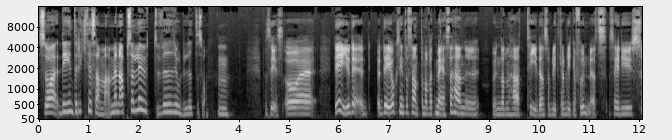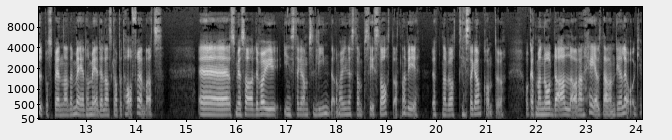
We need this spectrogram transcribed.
Så det är inte riktigt samma, men absolut, vi gjorde lite så. Mm. Precis, och eh, det är ju det, det är också intressant om man varit med så här nu under den här tiden som Blitt har funnits, så är det ju superspännande med hur medielandskapet har förändrats. Eh, som jag sa, det var ju Instagrams linda, de har ju nästan precis startat när vi öppnade vårt Instagramkonto. Och att man nådde alla och hade en helt annan dialog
